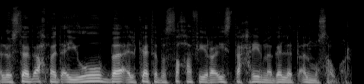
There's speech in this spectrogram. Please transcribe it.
الأستاذ أحمد أيوب الكاتب الصحفي رئيس تحرير مجلة المصور.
